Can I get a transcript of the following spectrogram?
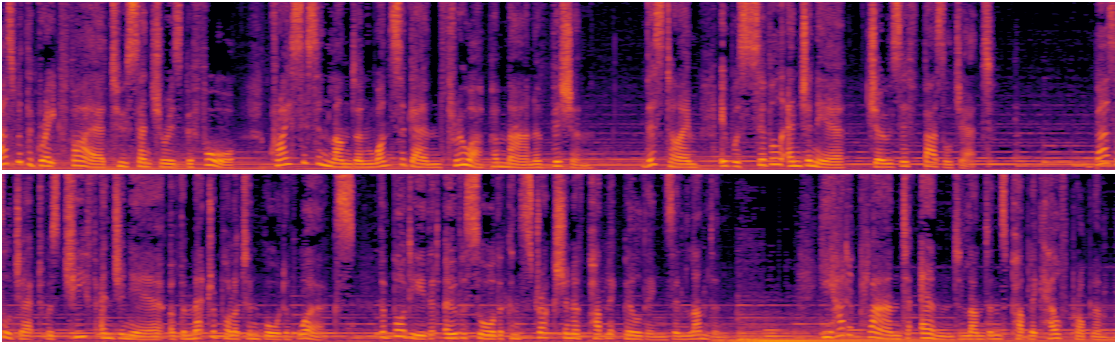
As with the Great Fire two centuries before, crisis in London once again threw up a man of vision. This time, it was civil engineer Joseph Bazalgette. Bazalgette was chief engineer of the Metropolitan Board of Works, the body that oversaw the construction of public buildings in London. He had a plan to end London's public health problem.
